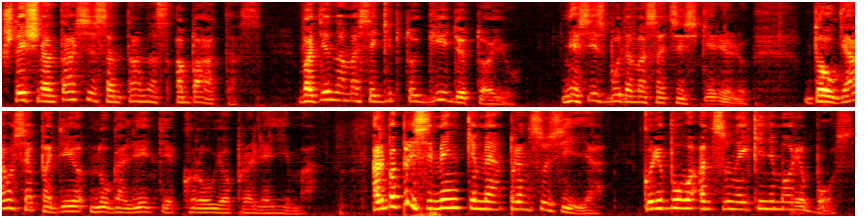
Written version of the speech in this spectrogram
Štai šventasis Antanas Abatas, vadinamas Egipto gydytoju, nes jis būdamas atsiskyrėliu, daugiausia padėjo nugalėti kraujo praleimą. Arba prisiminkime Prancūziją, kuri buvo ant sunaikinimo ribos.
